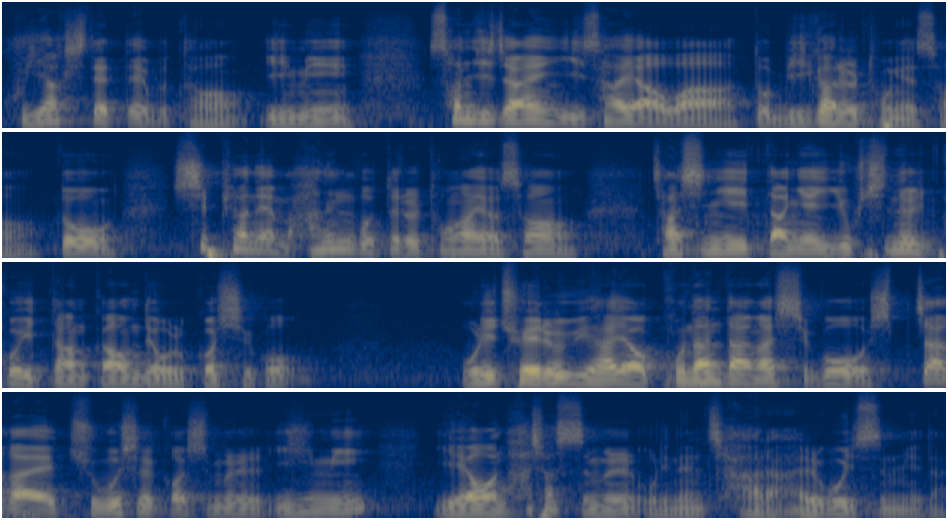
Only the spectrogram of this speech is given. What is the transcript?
구약 시대 때부터 이미 선지자인 이사야와 또 미가를 통해서 또 시편의 많은 곳들을 통하여서 자신이 이 땅에 육신을 입고 이 땅 가운데 올 것이고 우리 죄를 위하여 고난 당하시고 십자가에 죽으실 것임을 이미 예언하셨음을 우리는 잘 알고 있습니다.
